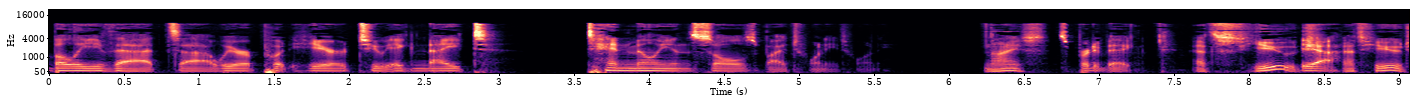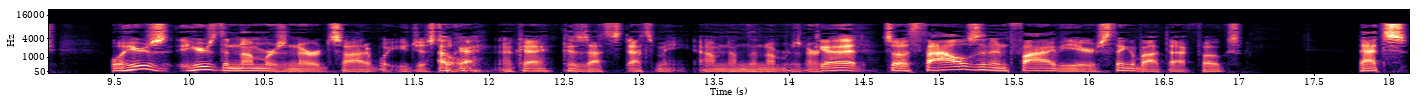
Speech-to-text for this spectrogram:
believe that uh, we were put here to ignite 10 million souls by 2020. nice. It's pretty big. That's huge. Yeah. That's huge. Well, here's, here's the numbers nerd side of what you just told Okay. me. Okay. Cause that's, that's me. I'm, I'm the numbers nerd. Good. So a thousand and five years. Think about that, folks. That's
